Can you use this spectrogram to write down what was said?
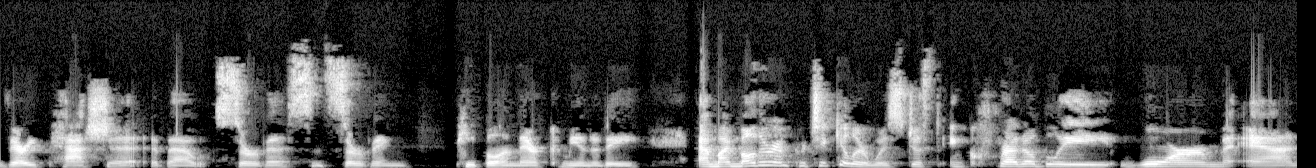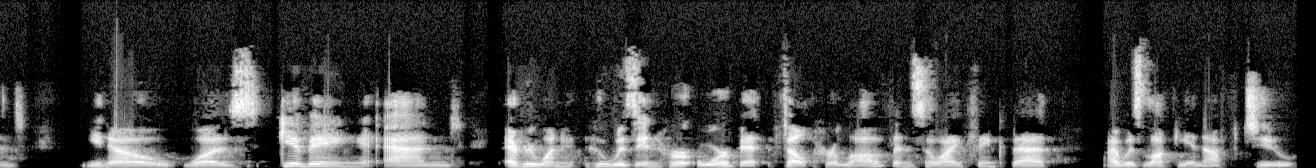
very passionate about service and serving people in their community. And my mother, in particular, was just incredibly warm and, you know, was giving, and everyone who was in her orbit felt her love. And so I think that I was lucky enough to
